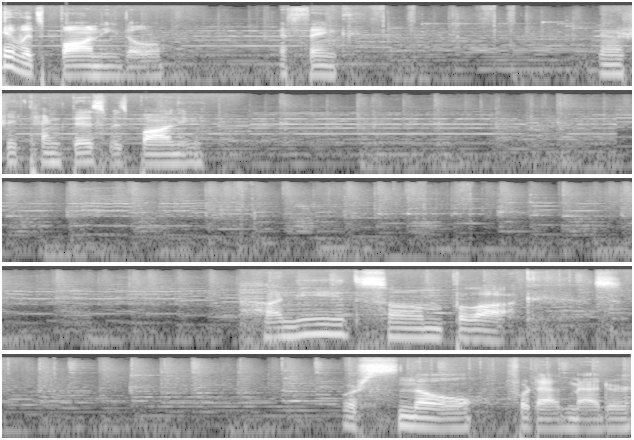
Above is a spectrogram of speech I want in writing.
Can tank it with Bonnie though. I think. I can actually tank this with Bonnie. I need some blocks. Or snow, for that matter.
